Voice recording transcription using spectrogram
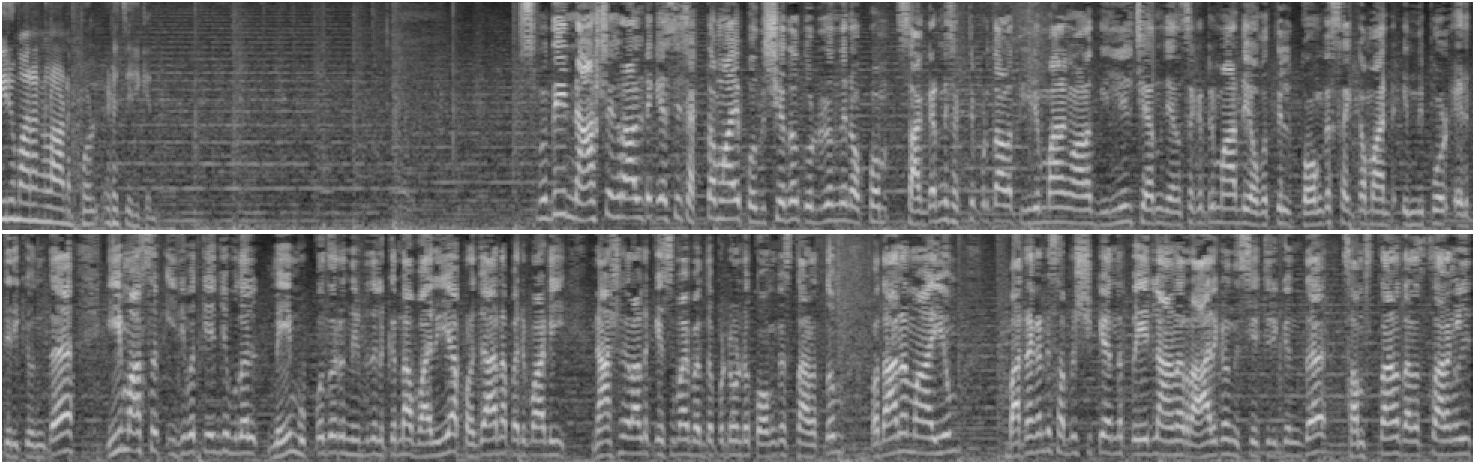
തീരുമാനങ്ങളാണ് ഇപ്പോൾ എടുത്തിരിക്കുന്നത്? സ്മൃതി നാഷണൽ ഹെറാൾഡ് കേസിൽ ശക്തമായ പ്രതിഷേധം തുടരുന്നതിനൊപ്പം സംഘടന ശക്തിപ്പെടുത്താനുള്ള തീരുമാനങ്ങളാണ് ദില്ലിയിൽ ചേർന്ന ജനറൽ സെക്രട്ടറിമാരുടെ യോഗത്തിൽ കോൺഗ്രസ് ഹൈക്കമാൻഡ് ഇന്നിപ്പോൾ എടുത്തിരിക്കുന്നത്. ഈ മാസം ഇരുപത്തിയഞ്ച് മുതൽ മെയ് മുപ്പത് വരെ നീണ്ടു നിൽക്കുന്ന വലിയ പ്രചാരണ പരിപാടി നാഷണൽ ഹെറാൾഡ് കേസുമായി ബന്ധപ്പെട്ടുകൊണ്ട് കോൺഗ്രസ് നടത്തും. പ്രധാനമായും ഭരണഘടന സംരക്ഷിക്കുക എന്ന പേരിലാണ് റാലികൾ നിശ്ചയിച്ചിരിക്കുന്നത്. സംസ്ഥാന തലസ്ഥാനങ്ങളിൽ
